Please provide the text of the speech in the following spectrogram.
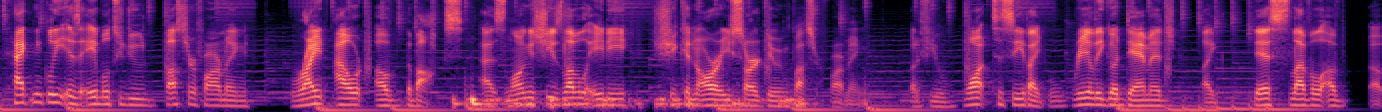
technically is able to do Buster farming right out of the box. As long as she's level 80, she can already start doing Buster farming. But if you want to see like really good damage, like this level of oh,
